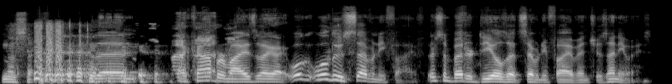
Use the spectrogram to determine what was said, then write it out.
no sir. So then I compromised. Like, all right, we'll we'll do seventy five. There's some better deals at seventy five inches, anyways.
